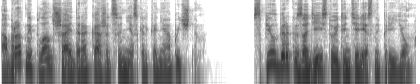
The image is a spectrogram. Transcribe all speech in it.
обратный план Шайдера кажется несколько необычным. Спилберг задействует интересный прием.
